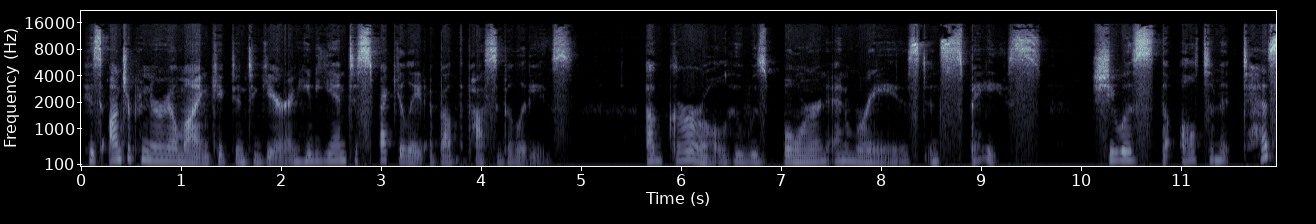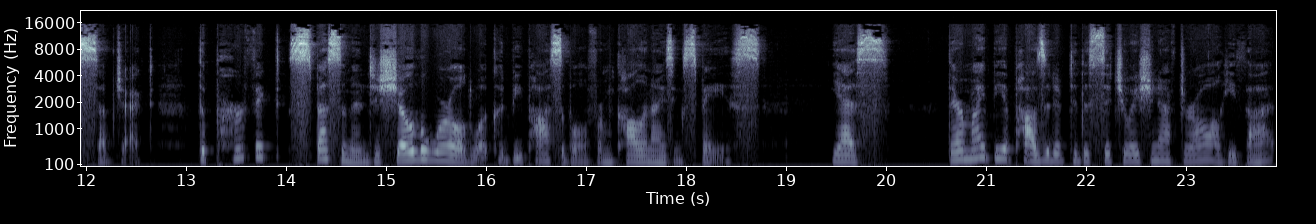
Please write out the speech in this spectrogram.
his entrepreneurial mind kicked into gear and he began to speculate about the possibilities. A girl who was born and raised in space. She was the ultimate test subject, the perfect specimen to show the world what could be possible from colonizing space. Yes, there might be a positive to this situation after all, he thought.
